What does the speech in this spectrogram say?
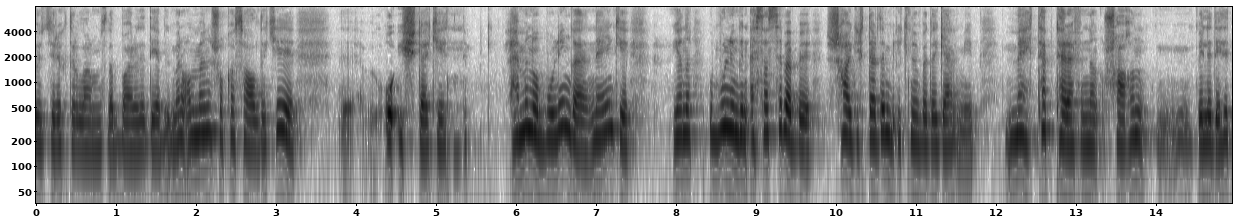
öz direktorlarımız da bu barədə deyə bilmərəm, amma məni şoka saldı ki, e, o işdəki həmin o bullyinqə nəinki Yəni bu bullyinqin əsas səbəbi şagirdlərdən ilk növbədə gəlməyib məktəb tərəfindən uşağın belə deyək,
